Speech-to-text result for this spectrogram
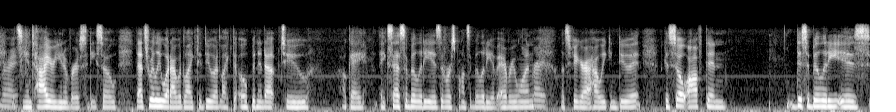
Right. it's the entire university. So that's really what i would like to do. I'd like to open it up to okay accessibility is the responsibility of everyone. Right. let's figure out how we can do it because so often disability is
